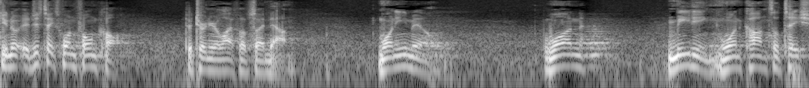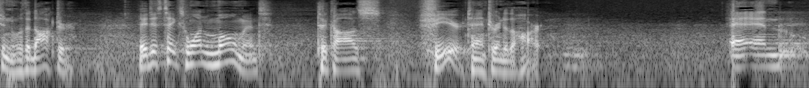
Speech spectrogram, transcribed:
You know, it just takes one phone call to turn your life upside down. One email, one meeting, one consultation with a doctor. It just takes one moment to cause fear to enter into the heart. And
